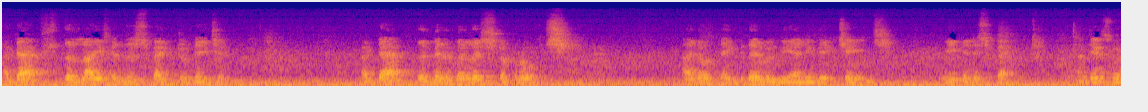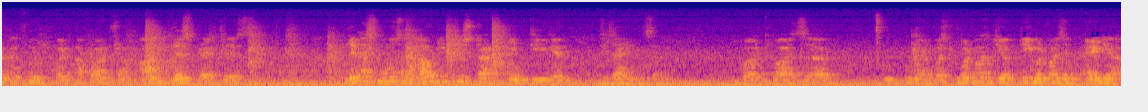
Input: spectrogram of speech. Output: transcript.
adapts the life in respect to nature, adapt the minimalist approach, I don't think there will be any big change we can expect. So that's wonderful, but apart from all this practice, let us know, sir, how did you start interior designing, sir? What was, uh, what, what was your theme, what was an idea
